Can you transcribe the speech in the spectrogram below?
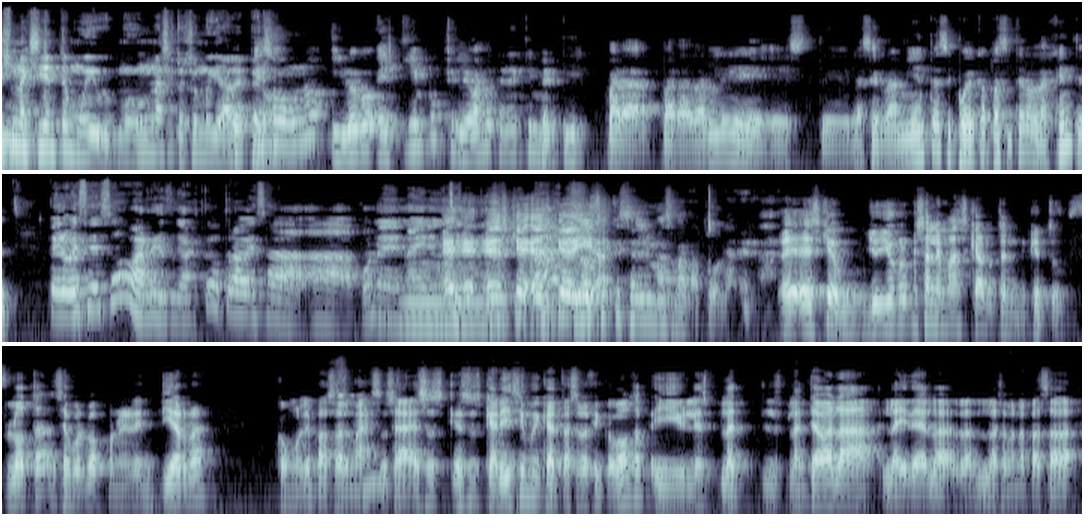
es, un, accidente muy, una situación muy grave, pero... Eso uno, y luego el tiempo que le vas a tener que invertir para, para darle este, las herramientas y poder capacitar a la gente. Pero es eso o arriesgarte otra vez a, poner en aire. Mm. Eh, es, que, es que no sé que sale más barato, la verdad. Eh, es que yo, yo creo que sale más caro que tu flota se vuelva a poner en tierra como le pasó al Max. O sea, eso es, eso es carísimo y catastrófico. Vamos y les, les planteaba la, la idea la, la, semana pasada.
